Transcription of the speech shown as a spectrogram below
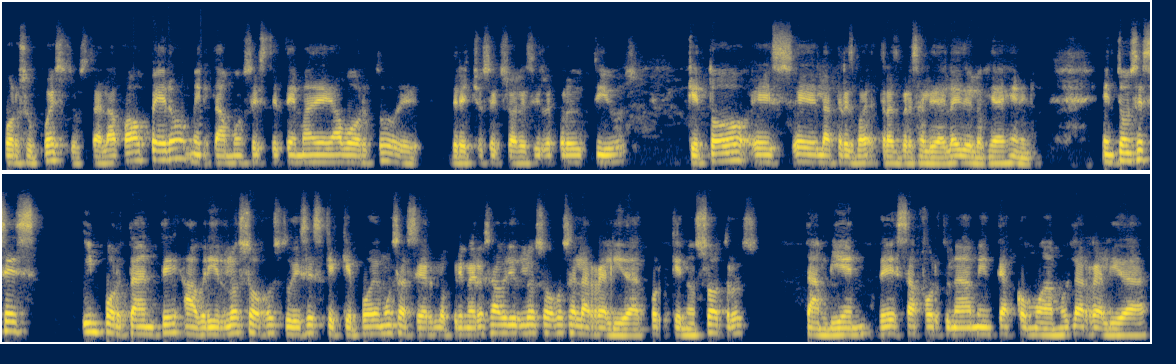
por supuesto, está la FAO, pero metamos este tema de aborto, de derechos sexuales y reproductivos, que todo es eh, la transversalidad de la ideología de género. Entonces es importante abrir los ojos. Tú dices que qué podemos hacer. Lo primero es abrir los ojos a la realidad porque nosotros también desafortunadamente acomodamos la realidad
